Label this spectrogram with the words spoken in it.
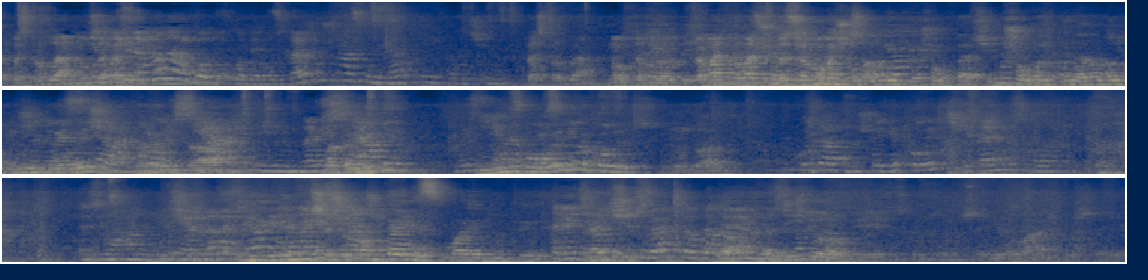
Це без проблем. Ну, Ми взагалі, все одно на роботу ходимо. Скажемо, що у нас семінар приїхала чи ні. без проблем. Ну, тобто, ви маєте на увазі до 7 числа. Якщо в першій, ну що ходити на роботу в другій половині, на канікули, в другій половині виходить. Ну так. Куди там, що є колись, що? Змагання. І тим більше, що там теніс має бути. Четвертого, Да, теніс. Уроки є фізкультури. Ще є важко, ще є.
